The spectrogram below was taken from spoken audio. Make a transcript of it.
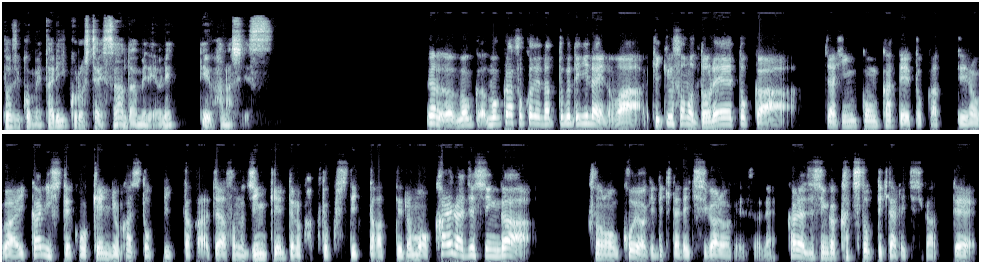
閉じ込めたり殺したりするのはダメだよねっていう話です。僕僕はそこで納得できないのは、結局その奴隷とか、じゃあ貧困家庭とかっていうのが、いかにしてこう権利を勝ち取っていったか、じゃあその人権っていうのを獲得していったかっていうのも、彼ら自身が、その声を上げてきた歴史があるわけですよね。彼ら自身が勝ち取ってきた歴史があって、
